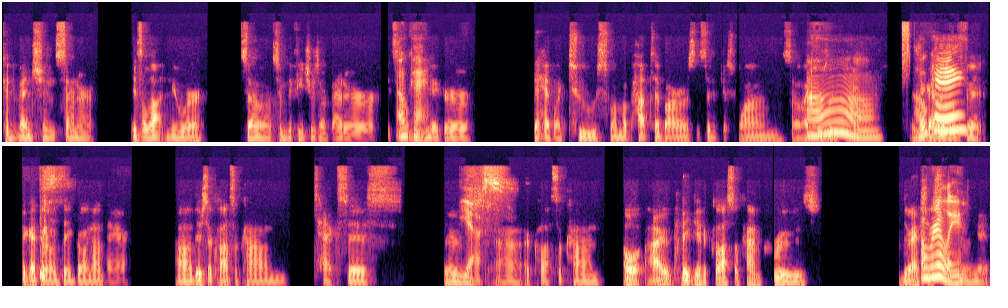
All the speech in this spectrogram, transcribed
convention center is a lot newer, so some of the features are better, it's a little Okay. bigger. They have, like, 2 swim-up hot tub bars instead of just 1, so, like, there's a you know, Oh, they got a okay. bit they got their own thing going on there. Uh, there's a Colossal Con Texas. There's, Yes. uh, a Colossal Con oh, I they did a Colossal Con cruise. They're Oh, actually still really? doing it.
